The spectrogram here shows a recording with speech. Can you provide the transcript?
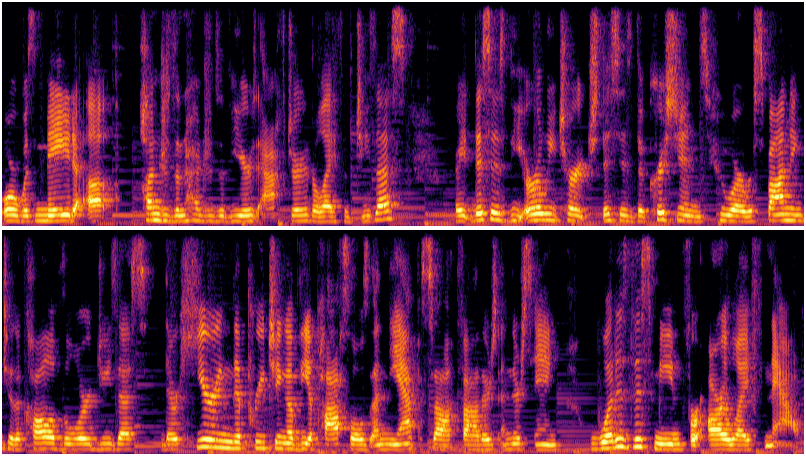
or was made up hundreds and hundreds of years after the life of Jesus right? This is the early church. This is the Christians who are responding to the call of the Lord Jesus. They're hearing the preaching of the apostles and the apostolic fathers, and they're saying, What does this mean for our life now?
